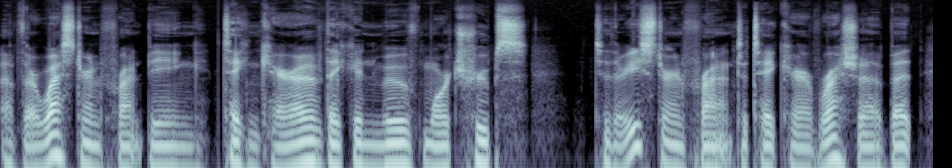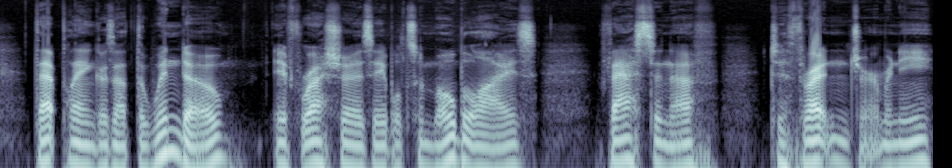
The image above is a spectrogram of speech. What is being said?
of their western front being taken care of, they could move more troops to their eastern front to take care of Russia. But that plan goes out the window if Russia is able to mobilize fast enough to threaten Germany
